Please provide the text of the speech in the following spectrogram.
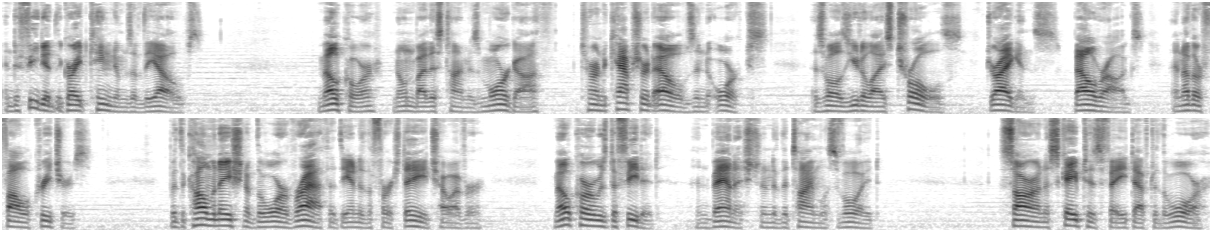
and defeated the great kingdoms of the elves. Melkor, known by this time as Morgoth, turned captured elves into orcs, as well as utilized trolls, dragons, balrogs, and other foul creatures. With the culmination of the War of Wrath at the end of the First Age, however, Melkor was defeated and banished into the timeless void. Sauron escaped his fate after the war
